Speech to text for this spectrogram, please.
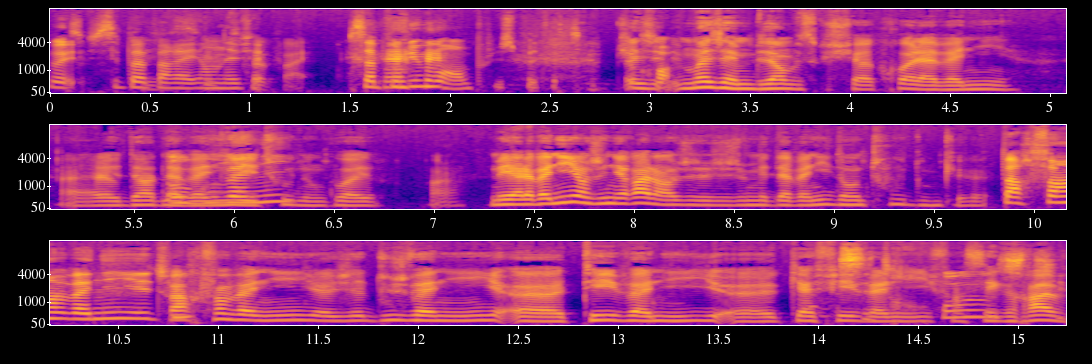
Oui, c'est pas pareil, en effet. pareil. Ça pollue moins en plus, peut-être. Euh. Moi, j'aime bien parce que je suis accro à la vanille, à l'odeur de la vanille, vanille et tout. Donc, ouais, voilà. Mais à la vanille en général, hein, je, je mets de la vanille dans tout. Donc, euh, Parfum, vanille et tout. parfum vanille, euh, gel douche vanille, euh, thé vanille, euh, café vanille. Enfin, c'est grave.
